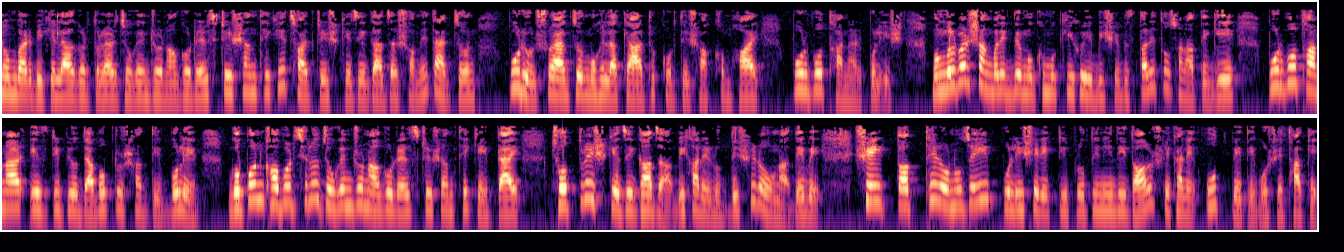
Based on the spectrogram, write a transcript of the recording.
সোমবার বিকেলে আগরতলার যোগেন্দ্রনগর রেল স্টেশন থেকে ছয়ত্রিশ কেজি গাঁজা সমেত একজন পুরুষ ও একজন মহিলাকে আটক করতে সক্ষম হয় পূর্ব থানার পুলিশ। মঙ্গলবার সাংবাদিকদের মুখোমুখি হয়ে বিষয়ে বিস্তারিত জানাতে গিয়ে পূর্ব থানার এসডিপিও দেবপ্রসাদ দেব বলেন, গোপন খবর ছিল যোগেন্দ্রনগর রেল স্টেশন থেকে প্রায় ছত্রিশ কেজি গাঁজা বিহারের উদ্দেশ্যে রওনা দেবে। সেই তথ্যের অনুযায়ী পুলিশের একটি প্রতিনিধি দল সেখানে উত পেতে বসে থাকে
